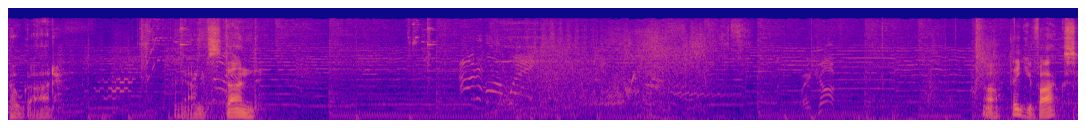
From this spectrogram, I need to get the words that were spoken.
Oh god. I'm stunned. Oh, thank you, Fox.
